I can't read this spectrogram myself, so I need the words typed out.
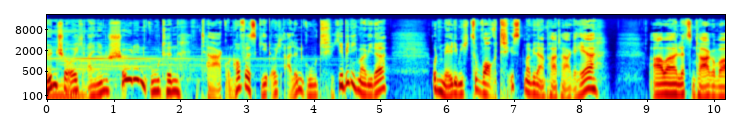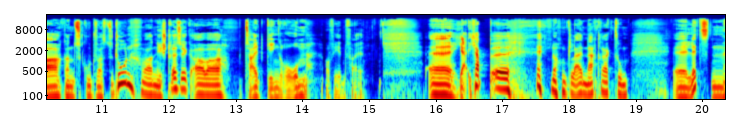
wünsche euch einen schönen guten Tag und hoffe, es geht euch allen gut. Hier bin ich mal wieder und melde mich zu Wort. Ist mal wieder ein paar Tage her, aber letzten Tage war ganz gut was zu tun, war nicht stressig, aber Zeit ging rum, auf jeden Fall. Äh, ja, ich habe äh, noch einen kleinen Nachtrag zum äh, letzten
